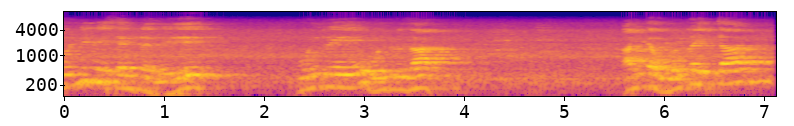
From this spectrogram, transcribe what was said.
சொல்லி சென்றது ஒன்றே ஒன்றுதான். அந்த ஒன்றைத்தான்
